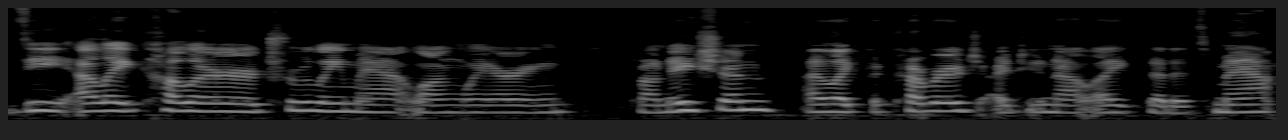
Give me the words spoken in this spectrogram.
The LA Color Truly Matte Long Wearing Foundation. I like the coverage. I do not like that it's matte.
